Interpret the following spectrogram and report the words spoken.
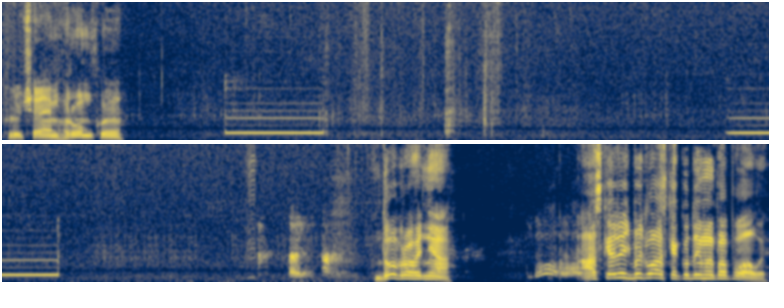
Включаем громкую. Доброго дня. Доброго. А скажіть, будь ласка, куди ми попали?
